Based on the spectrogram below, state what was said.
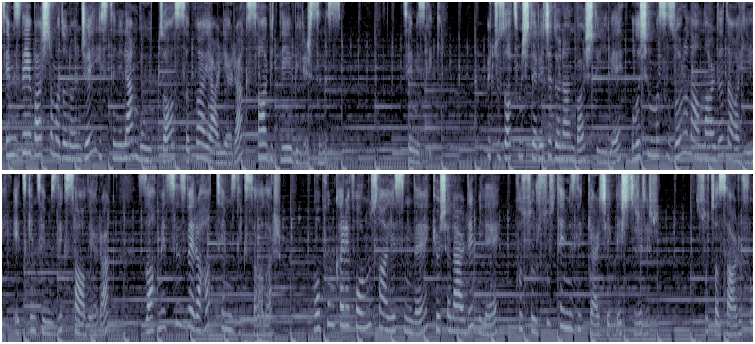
Temizliğe başlamadan önce istenilen boyutta sapı ayarlayarak sabitleyebilirsiniz. Temizlik 360 derece dönen başlığı ile ulaşılması zor alanlarda dahi etkin temizlik sağlayarak zahmetsiz ve rahat temizlik sağlar. Mopun kare formu sayesinde köşelerde bile kusursuz temizlik gerçekleştirilir. Su tasarrufu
